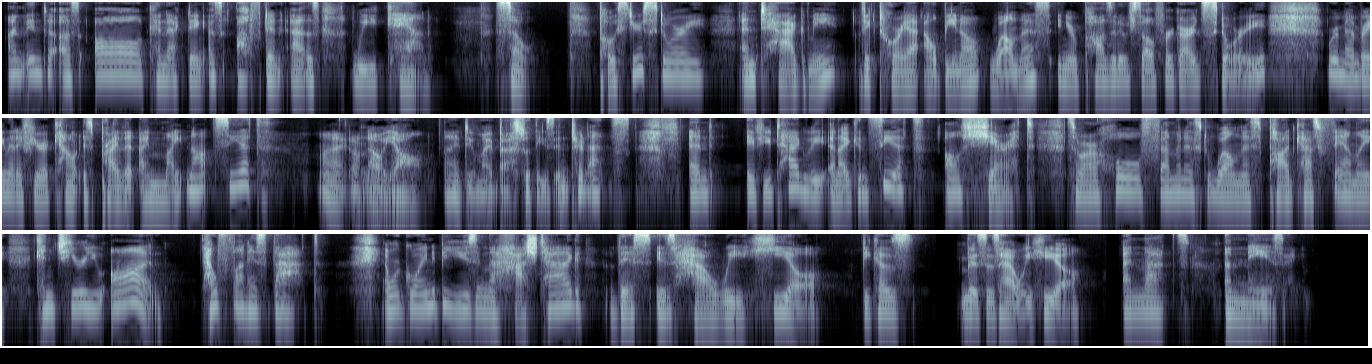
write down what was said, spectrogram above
I'm into us all connecting as often as we can. So post your story and tag me, Victoria Albina Wellness, in your positive self regard story. Remembering that if your account is private, I might not see it. I don't know, y'all. I do my best with these internets. And if you tag me and I can see it, I'll share it. So our whole feminist wellness podcast family can cheer you on. How fun is that? And we're going to be using the hashtag, this is how we heal, because this is how we heal. And that's amazing.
